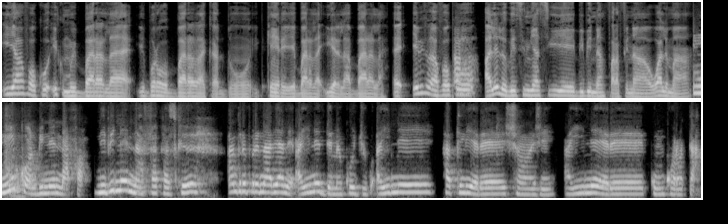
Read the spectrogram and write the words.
i y'a fɔ ko i kun be baara la i bɔr'o baara la ka don kɛnyɛrɛ ye baara la i yɛrɛ la baara la i be fɛ k'a fɔ ko ale lo be siniyasigi ye bibi na farafina walima ni kɔni bi ne nafa ni bi ne nafa paske entreprenariat ni a ye ne dɛmɛ kojugu a ye ne hakili yɛrɛ change a ye ne yɛrɛ kun kɔrɔta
